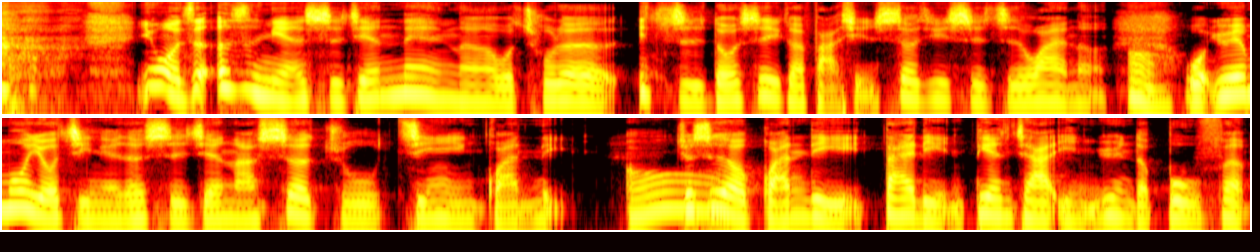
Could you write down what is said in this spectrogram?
因为我这二十年时间内呢，我除了一直都是一个发型设计师之外呢，嗯，我约莫有几年的时间呢，涉足经营管理。哦，就是有管理带领店家营运的部分。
